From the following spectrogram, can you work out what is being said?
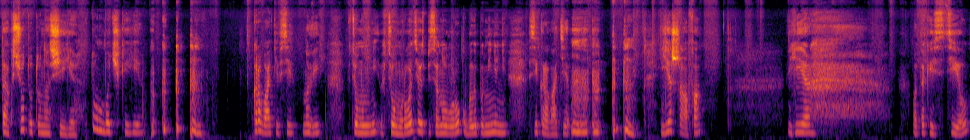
Так, що тут у нас ще є? Тумбочки є. Кроваті всі нові. В цьому, в цьому році, ось після Нового року, були поміняні всі кроваті. є шафа, є отакий стіл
